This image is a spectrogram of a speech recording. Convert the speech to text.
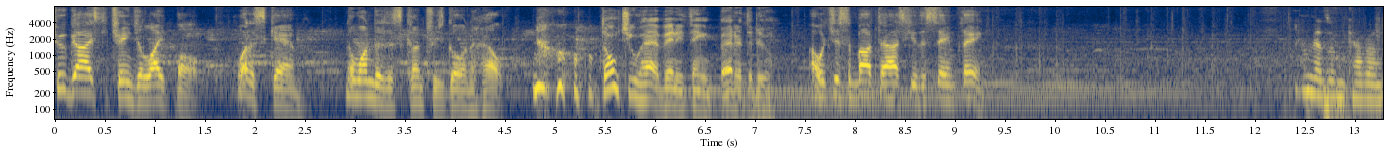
Two guys to change a light bulb. What a scam. No wonder this country's going to hell. No. Don't you have anything better to do? I was just about to ask you the same thing. Haben wir so ein Cover.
